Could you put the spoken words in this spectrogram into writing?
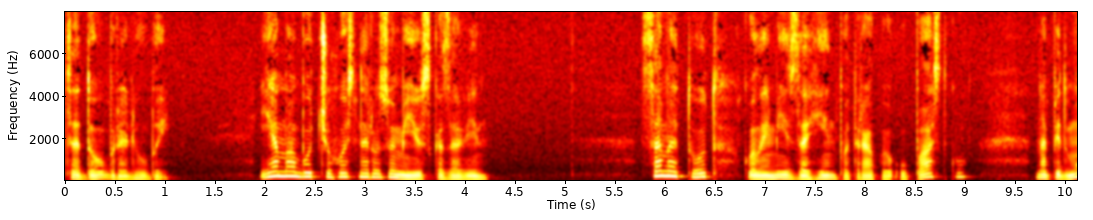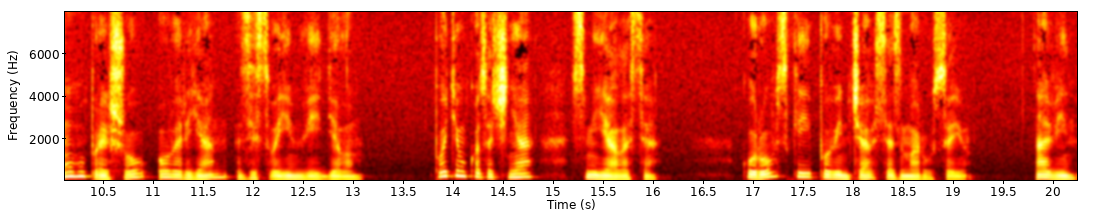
Це добре, любий. Я, мабуть, чогось не розумію, сказав він. Саме тут, коли мій загін потрапив у пастку, на підмогу прийшов Овер'ян зі своїм відділом. Потім козачня сміялася. Куровський повінчався з Марусею, а він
